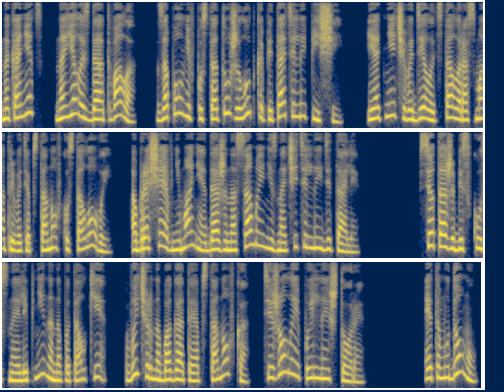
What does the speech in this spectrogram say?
Наконец, наелась до отвала, заполнив пустоту желудка питательной пищей, и от нечего делать стала рассматривать обстановку столовой, обращая внимание даже на самые незначительные детали. Все та же безвкусная лепнина на потолке, вычурно-богатая обстановка, тяжелые пыльные шторы. Этому дому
